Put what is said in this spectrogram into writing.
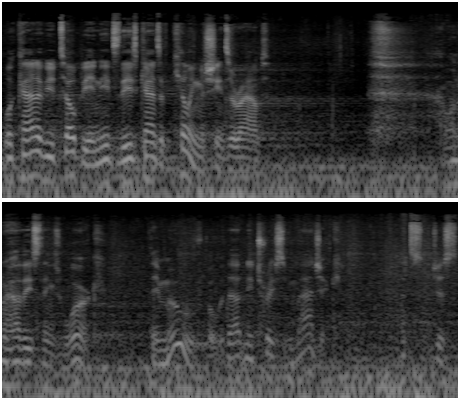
What kind of utopia needs these kinds of killing machines around? I wonder how these things work. They move, but without any trace of magic. That's just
